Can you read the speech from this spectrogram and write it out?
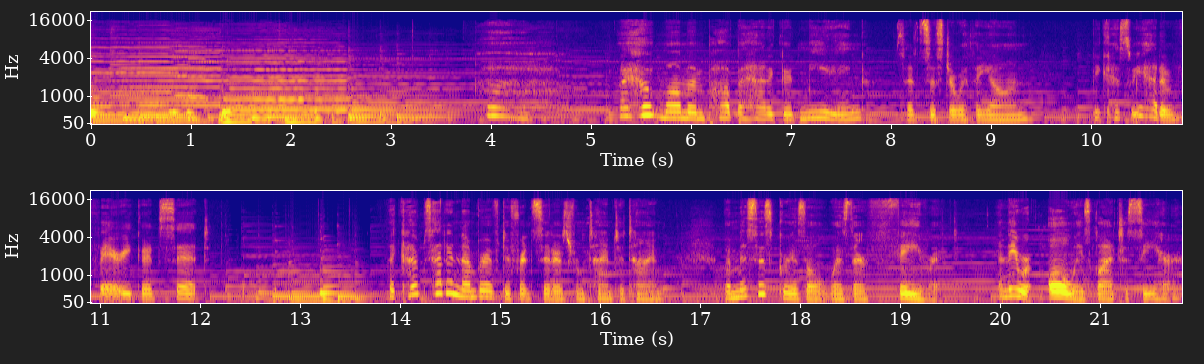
I hope Mama and Papa had a good meeting, said Sister with a yawn, because we had a very good sit. The Cubs had a number of different sitters from time to time, but Mrs. Grizzle was their favorite, and they were always glad to see her.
